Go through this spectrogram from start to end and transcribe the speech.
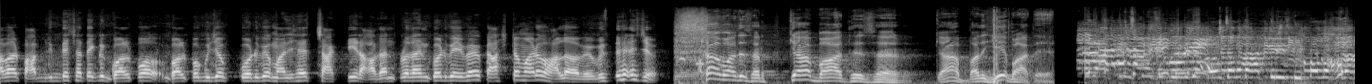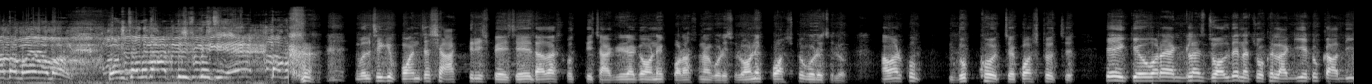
আবার পাবলিকদের সাথে একটু গল্প গল্প গুজব করবে, মাঝে সাঝে চাকরির আদান প্রদান করবে। এইভাবে কাস্টমারও ভালো হবে, বুঝতে পেরেছ? क्या बात है सर क्या बात है सर क्या बात ये बात है বলছি কি পঞ্চাশে আটত্রিশ পেয়েছে দাদা সত্যি চাকরির আগে অনেক পড়াশোনা করেছিল অনেক কষ্ট করেছিল আমার খুব দুঃখ হচ্ছে কষ্ট হচ্ছে এই কেউ বারা এক গ্লাস জল দে না চোখে লাগিয়ে একটু কাঁদি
